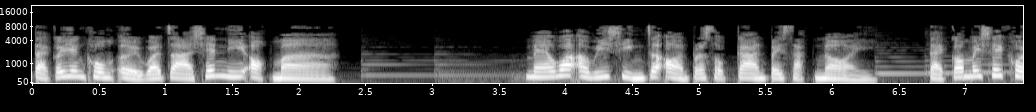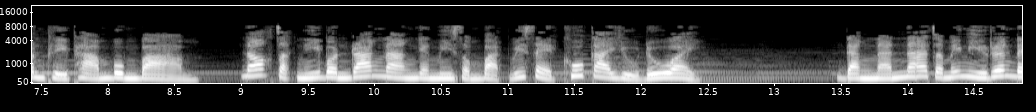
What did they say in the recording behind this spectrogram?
แต่ก็ยังคงเอ่ยวาจาเช่นนี้ออกมา แม้ว่าอวิชิงจะอ่อนประสบการณ์ไปสักหน่อย แต่ก็ไม่ใช่คนผลีพรามบุมบาม นอกจากนี้บนร่างนางยังมีสมบัติวิเศษคู่กายอยู่ด้วย ดังนั้นน่าจะไม่มีเรื่องใด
